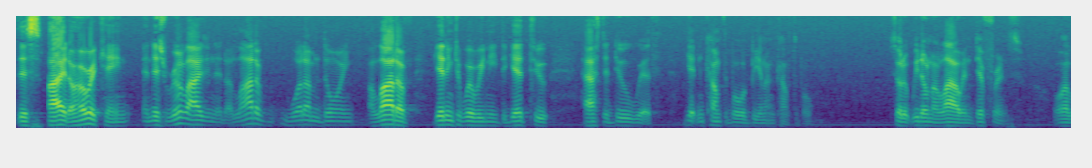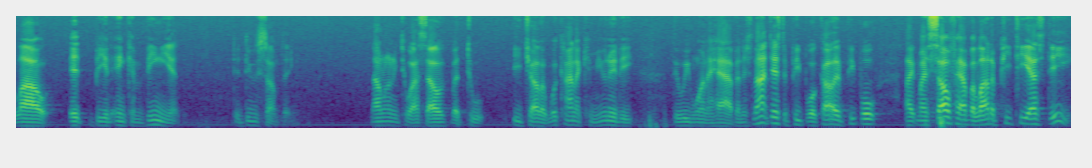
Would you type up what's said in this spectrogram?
this Ida hurricane and just realizing that a lot of what I'm doing, a lot of getting to where we need to get to, has to do with getting comfortable with being uncomfortable so that we don't allow indifference or allow it being inconvenient to do something, not only to ourselves but to each other. What kind of community do we want to have? And it's not just the people of color, people like myself have a lot of PTSD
